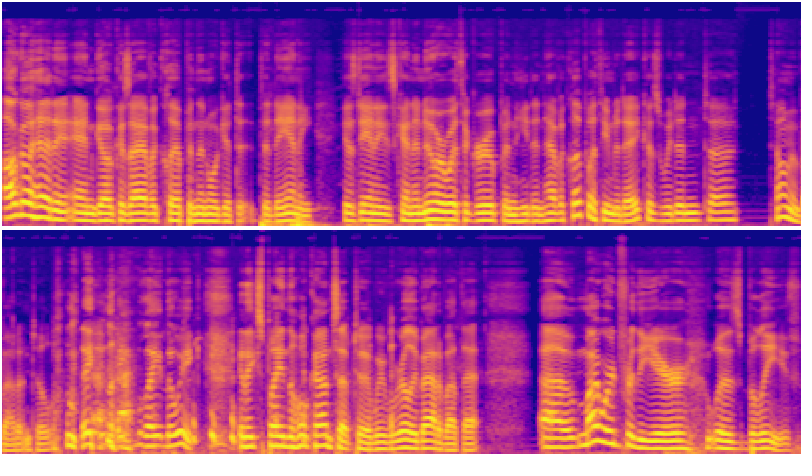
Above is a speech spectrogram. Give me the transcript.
I'll go ahead and, and go because I have a clip, and then we'll get to, to Danny because Danny's kind of newer with the group, and he didn't have a clip with him today because we didn't uh, tell him about it until late, late, late in the week and explain the whole concept to him. We were really bad about that. Uh, my word for the year was believe,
